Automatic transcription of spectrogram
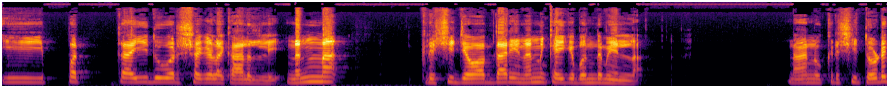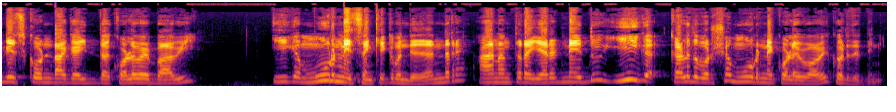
ಈ ಇಪ್ಪತ್ತೈದು ವರ್ಷಗಳ ಕಾಲದಲ್ಲಿ ನನ್ನ ಕೃಷಿ ಜವಾಬ್ದಾರಿ ನನ್ನ ಕೈಗೆ ಬಂದ ಮೇಲಿನ. ನಾನು ಕೃಷಿ ತೊಡಗಿಸಿಕೊಂಡಾಗ ಇದ್ದ ಕೊಳವೆ ಬಾವಿ ಈಗ ಮೂರನೇ ಸಂಖ್ಯೆಗೆ ಬಂದಿದೆ. ಅಂದರೆ ಆನಂತರ ಎರಡನೇದು ಈಗ ಕಳೆದ ವರ್ಷ ಮೂರನೇ ಕೊಳವೆ ಬಾವಿ ಕೊರೆದಿದ್ದೀನಿ.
